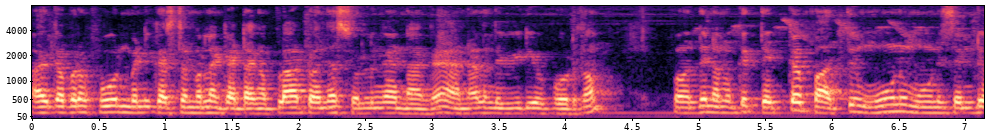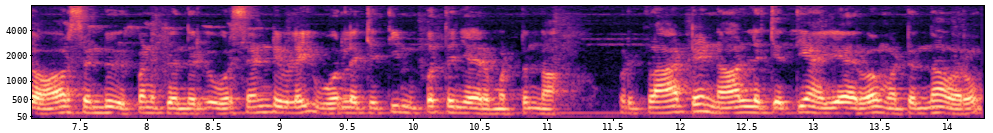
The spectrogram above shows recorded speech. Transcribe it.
அதுக்கப்புறம் ஃபோன் பண்ணி கஸ்டமர்லாம் கேட்டாங்க. பிளாட் வந்தால் சொல்லுங்கன்னாங்க. அதனால் இந்த வீடியோ போட்டோம். இப்போ வந்து நமக்கு தெற்க பார்த்து மூணு மூணு சென்ட் ஆறு சென்ட் விற்பனைக்கு வந்திருக்கு. ஒரு சென்ட் விலை ஒரு லட்சத்தி முப்பத்தஞ்சாயிரம் மட்டும்தான். ஒரு பிளாட்டு நாலு லட்சத்தி ஐயாயிரரூவா மட்டும்தான் வரும்.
